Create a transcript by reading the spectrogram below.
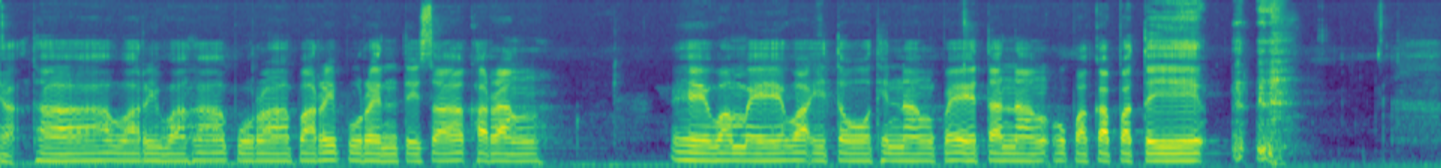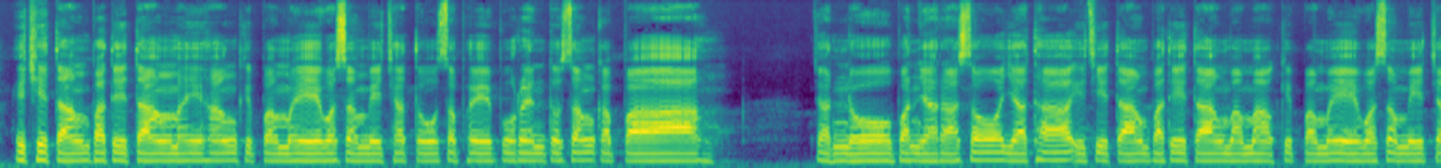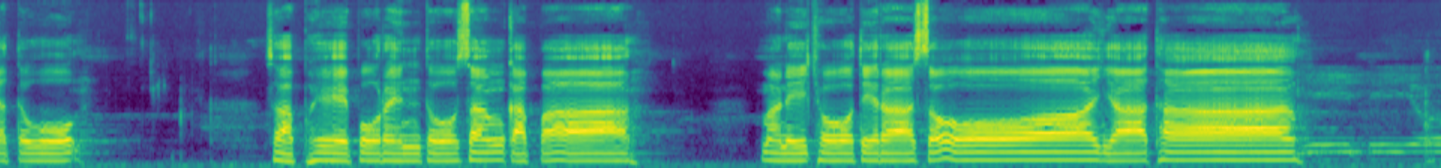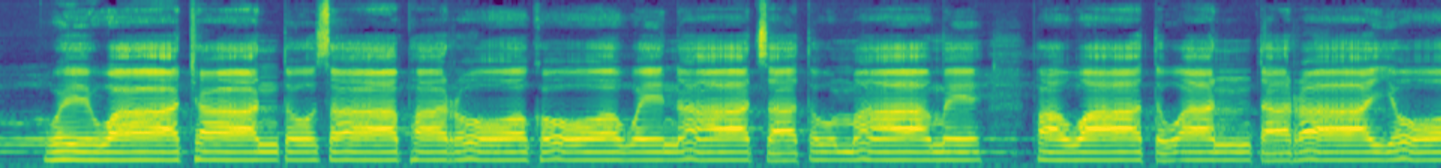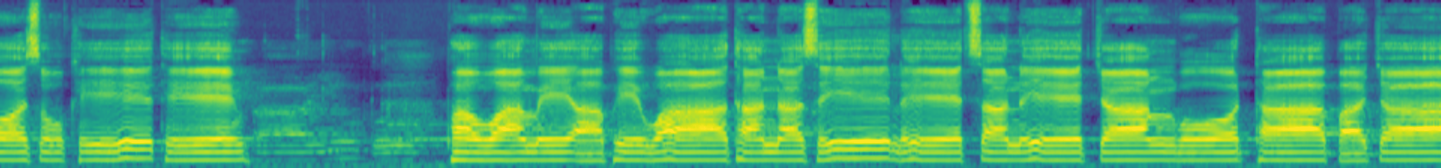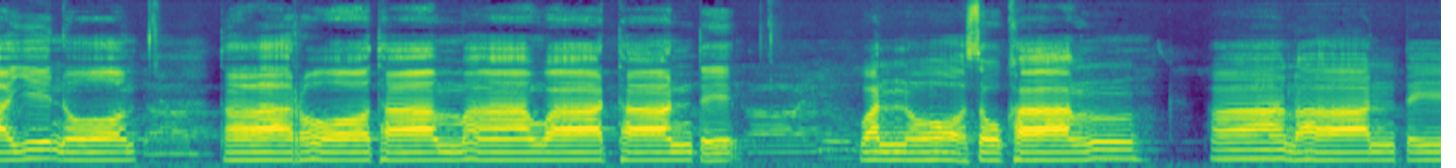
ยะถาวาริวหาปุราปาริปุเรนติสาคารัง เอวเมวะอิโตทินังเปตานังอุปกปปติอิชิตังปฏิตังไมหังคิปะเมวะสมมิชตุสเพปุเรนตุสังกปา จันโดปัญญาราโสยะธาอิชิตังปฏิตังมะมะคิปะเมวะสมมิจตุสัพเพปุเรนโตสังกปา มณิโชติราโสยะธาเววาชันโตสาภโรโคเวนัสสตุมาเมภาวะตุอันตรายโยสุขีเท ภาวะเมอภิวาทานาสิเลสเนจังบุทธาปจายโนทาโรธรรมาวัฏานติ วันโนสุขังภาลานติ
